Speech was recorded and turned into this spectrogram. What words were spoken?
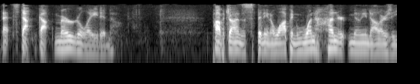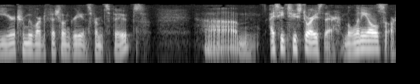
That stock got murderlated. Papa John's is spending a whopping $100 million a year to remove artificial ingredients from its foods. Um, I see two stories there. Millennials are,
